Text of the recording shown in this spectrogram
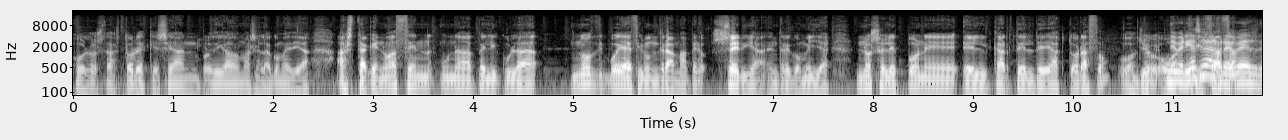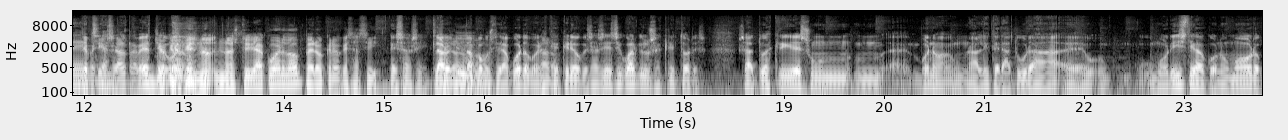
o los actores que se han prodigado más en la comedia, hasta que no hacen una película no voy a decir un drama, pero seria, entre comillas, no se les pone el cartel de actorazo o, Debería ser al revés, de Debería ser al revés. Yo creo que no, estoy de acuerdo, pero creo que es así. Es así, claro, yo tampoco estoy de acuerdo, pero es que creo que es así. Es igual que los escritores. O sea, tú escribes un, eh, bueno, una literatura eh, humorística, con humor,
